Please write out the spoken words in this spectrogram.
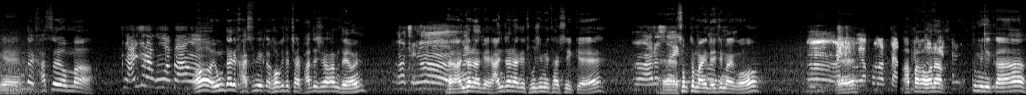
예. 용다리 갔어요, 엄마. 그 알더라고 아빠. 어, 용다리 갔으니까 거기서 잘 받으시라고 하면 돼요. 어, 제, 어, 예, 안전하게, 안전하게 조심히 탈 수 있게. 어, 알았어. 예, 속도 많이 내지 말고. 어, 네. 아이고, 야 고맙다. 아빠가 워낙 꿈이니까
